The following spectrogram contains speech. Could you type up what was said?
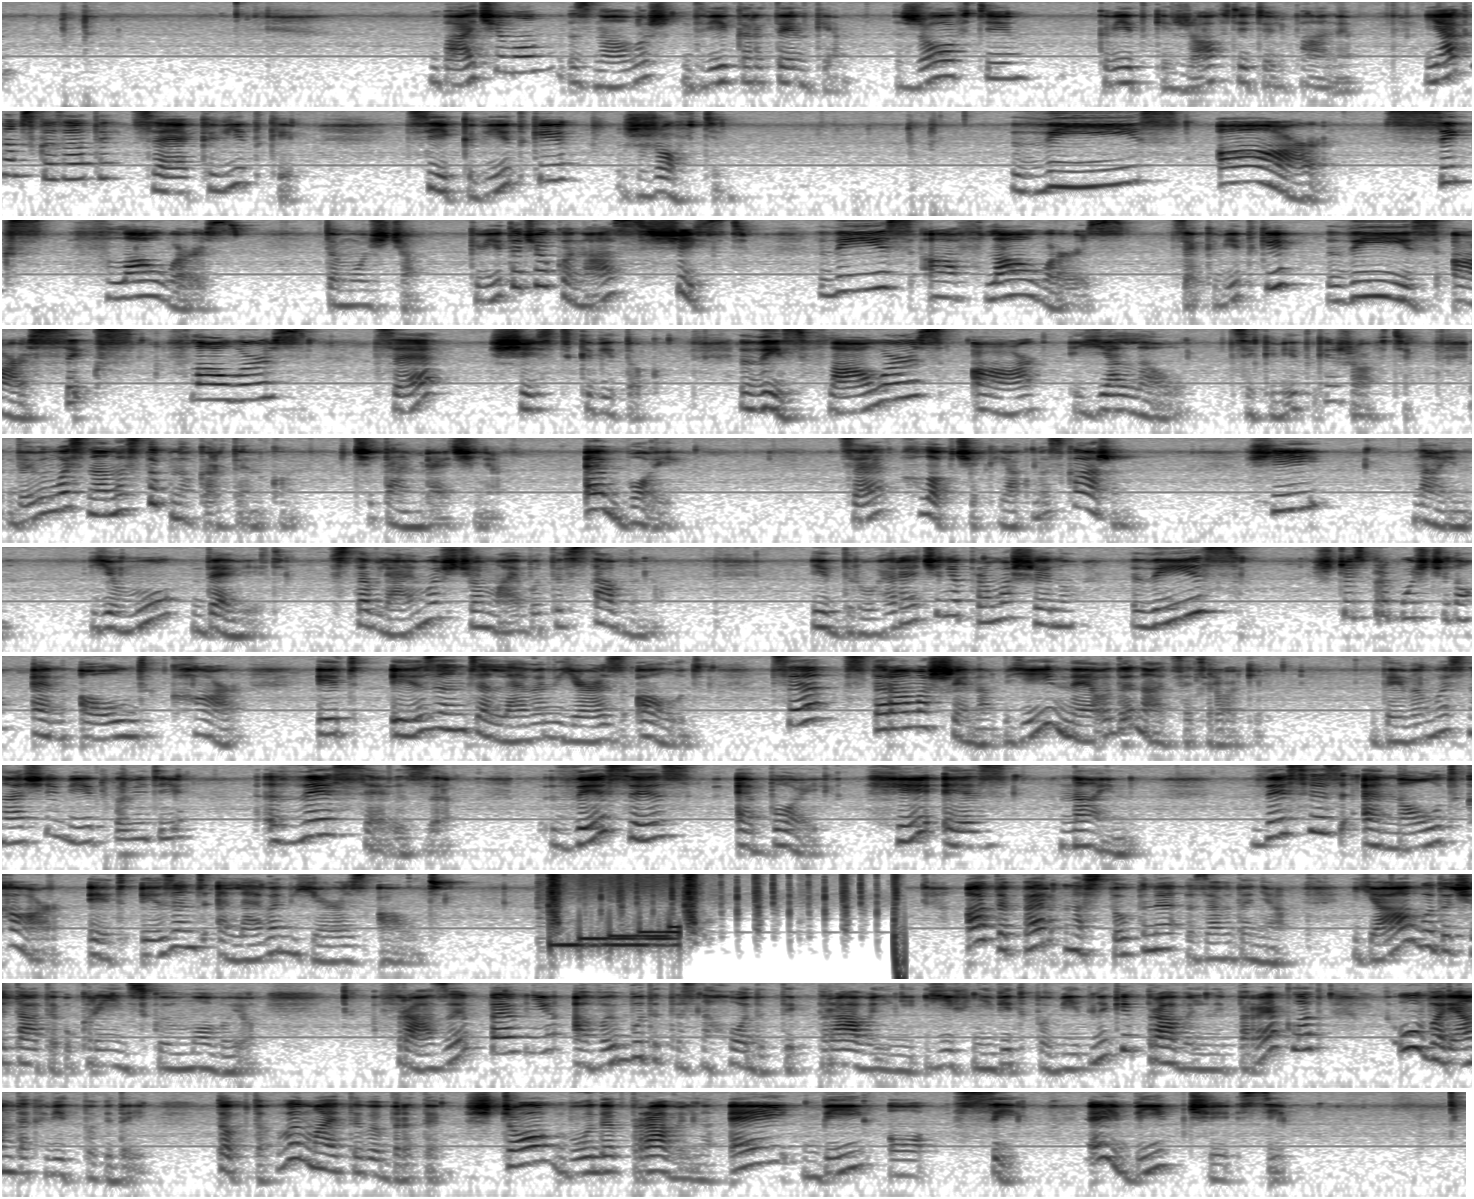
Бачимо знову ж дві картинки. Жовті квітки, жовті тюльпани. Як нам сказати? Це квітки. Ці квітки жовті. These are six flowers. Тому що квіточок у нас шість. These are flowers. Це квітки. These are six flowers. Це шість квіток. These flowers are yellow. Ці квітки жовті. Дивимось на наступну картинку. Читаємо речення. A boy. Це хлопчик, як ми скажемо. He nine. Йому 9. Вставляємо, що має бути вставлено. І друге речення про машину. This щось пропущено. An old car. It isn't 11 years old. Це стара машина, їй не 11 років. Дивимось наші відповіді. This is. This is a boy. He is nine. This is an old car. It isn't 11 years old. А тепер наступне завдання. Я буду читати українською мовою фрази певні, а ви будете знаходити правильні їхні відповідники, правильний переклад у варіантах відповідей. Тобто ви маєте вибрати, що буде правильно: A, B or C. A, B чи C.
